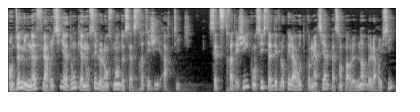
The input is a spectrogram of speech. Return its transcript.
En 2009, la Russie a donc annoncé le lancement de sa stratégie arctique. Cette stratégie consiste à développer la route commerciale passant par le nord de la Russie,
